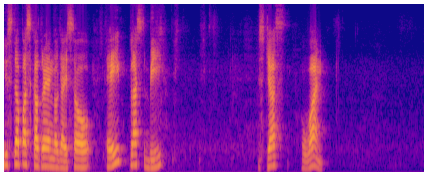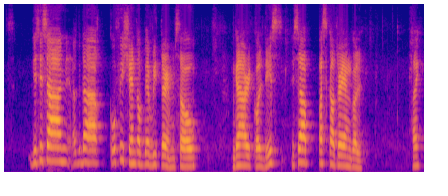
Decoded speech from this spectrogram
this is the Pascal triangle guys. So, A plus B is just 1. This is an, the coefficient of every term. So, I'm gonna recall this. Is a Pascal triangle. Okay.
